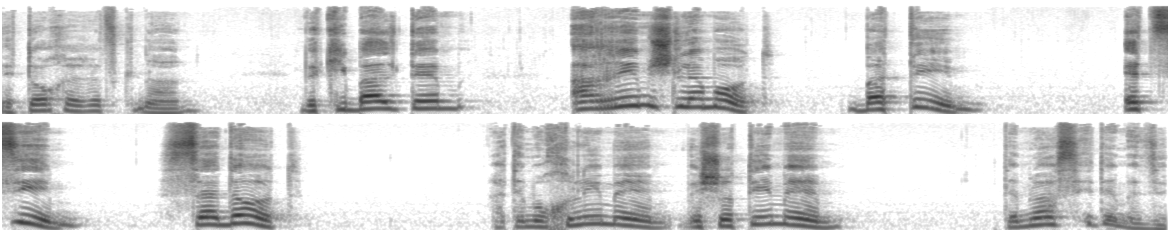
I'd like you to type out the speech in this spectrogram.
לתוך ארץ כנען, וקיבלתם ערים שלמות, בתים, עצים, שדות. אתם אוכלים מהם ושותים מהם. אתם לא עשיתם את זה.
